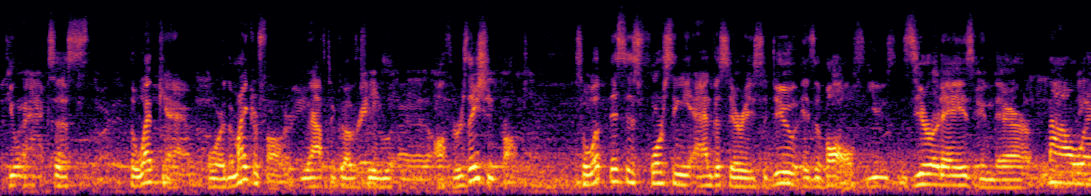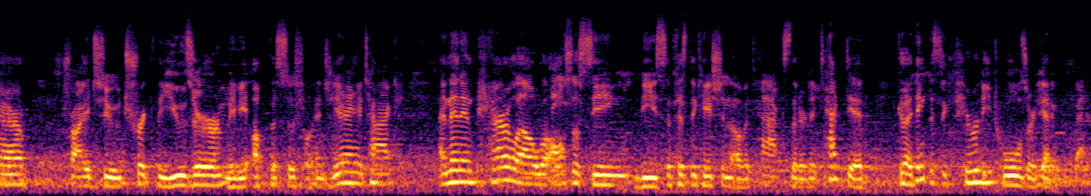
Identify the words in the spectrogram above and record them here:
If you want to access the webcam or the microphone, you have to go through an authorization prompt. So what this is forcing the adversaries to do is evolve, use zero days in their malware, try to trick the user, maybe up the social engineering attack. And then in parallel, we're also seeing the sophistication of attacks that are detected because I think the security tools are getting better.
